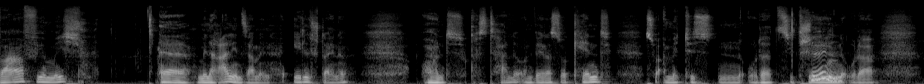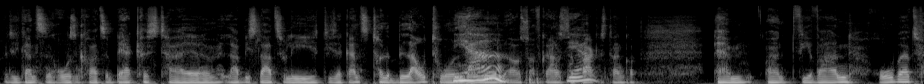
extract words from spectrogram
war für mich äh, Mineralien sammeln, Edelsteine und Kristalle. Und wer das so kennt, so Amethysten oder Zitrin oder die ganzen Rosenquarze, Bergkristall, Lapis Lazuli, dieser ganz tolle Blauton, Ja. der aus Afghanistan, Ja. Pakistan kommt. Ähm, und wir waren, Robert,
